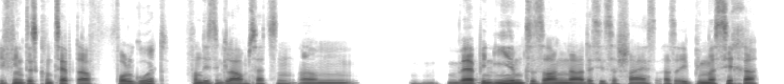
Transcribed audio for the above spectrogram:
ich finde das Konzept auch voll gut von diesen Glaubenssätzen. Ähm, wer bin ich, um zu sagen, na, das ist ein Scheiß? Also, ich bin mir sicher,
